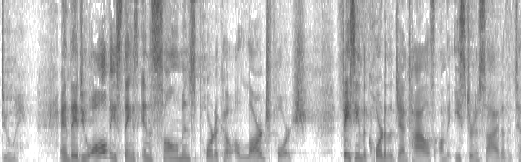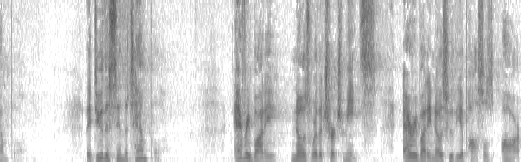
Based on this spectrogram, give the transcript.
doing? And they do all these things in Solomon's portico, a large porch facing the court of the Gentiles on the eastern side of the temple. They do this in the temple. Everybody knows where the church meets. Everybody knows who the apostles are.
